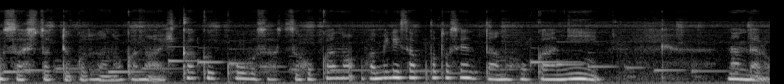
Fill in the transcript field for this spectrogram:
調査したってことなのかな？比較考察。他のファミリーサポートセンターの他に何だろう？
